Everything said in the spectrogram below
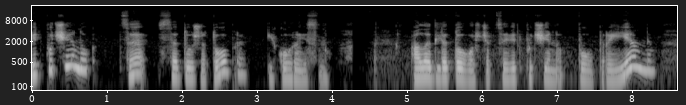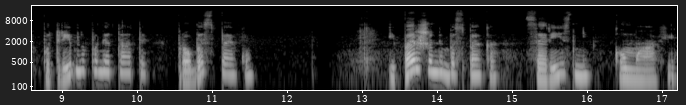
Відпочинок це все дуже добре і корисно. Але для того, щоб цей відпочинок був приємним, потрібно пам'ятати про безпеку. І перша небезпека це різні комахи,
